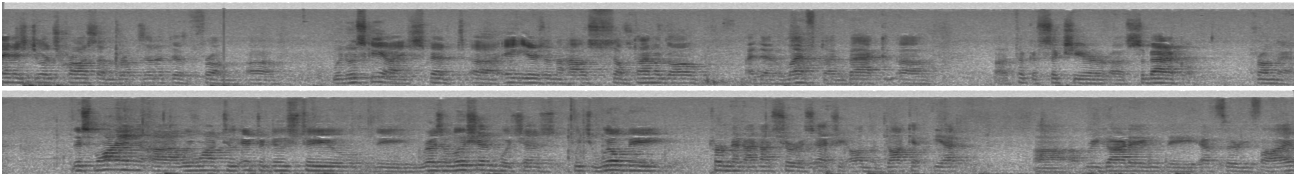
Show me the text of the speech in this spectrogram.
name is George Cross. I'm a representative from uh, Winooski. I spent uh, eight years in the House some time ago. I then left. I'm back. Uh, uh, took a six-year uh, sabbatical from that. This morning, uh, we want to introduce to you the resolution, which has, which will be turned in. I'm not sure it's actually on the docket yet regarding the F-35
